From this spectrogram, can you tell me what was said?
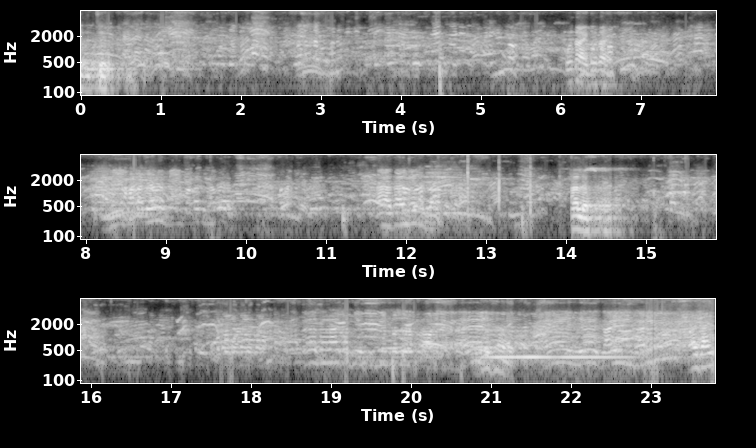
দিচ্ছে। কোথায় কোথায়? হ্যাঁ কাল মেয়ে হ্যালো। গাড়ি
